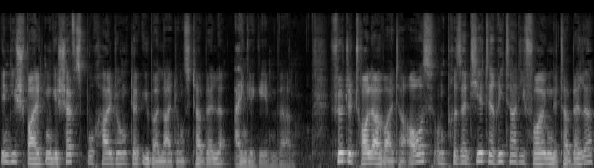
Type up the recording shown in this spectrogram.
in die Spalten Geschäftsbuchhaltung der Überleitungstabelle eingegeben werden. Führte Toller weiter aus und präsentierte Rita die folgende Tabelle,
